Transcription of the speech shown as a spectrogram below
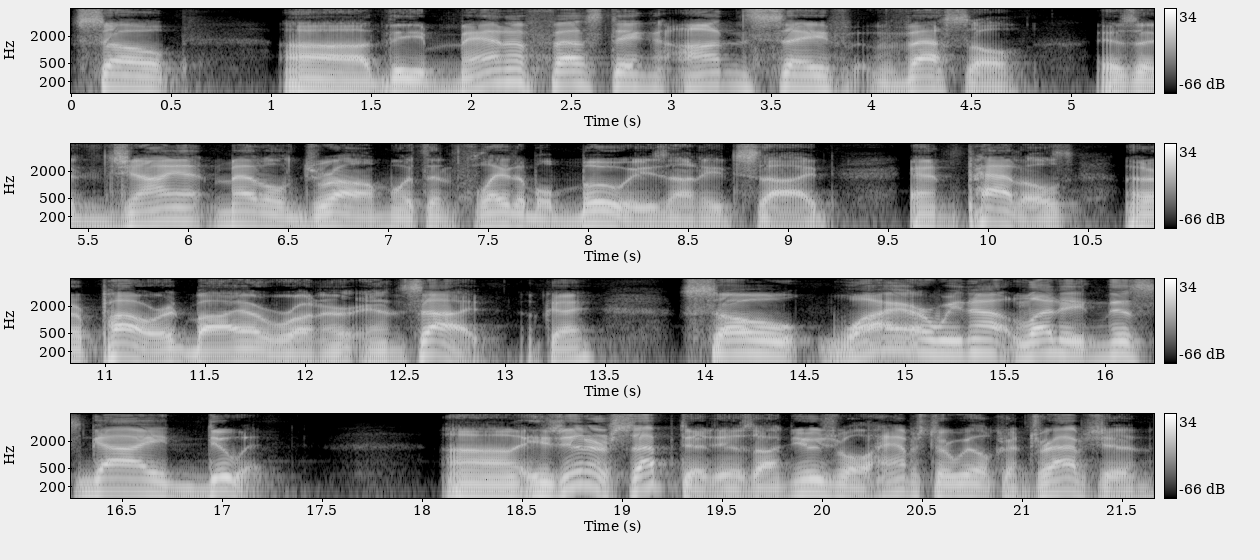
So uh, the manifesting unsafe vessel is a giant metal drum with inflatable buoys on each side and paddles that are powered by a runner inside. Okay, so why are we not letting this guy do it? Uh, he's intercepted his unusual hamster wheel contraption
